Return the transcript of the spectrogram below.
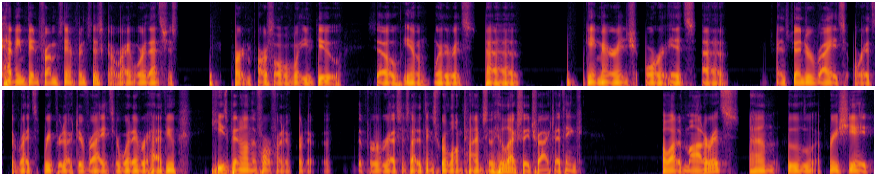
having been from San Francisco, right, where that's just part and parcel of what you do. So you know whether it's uh, gay marriage or it's uh, transgender rights or it's the rights reproductive rights or whatever have you, he's been on the forefront of, of the progressive side of things for a long time. So he'll actually attract, I think, a lot of moderates um, who appreciate,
